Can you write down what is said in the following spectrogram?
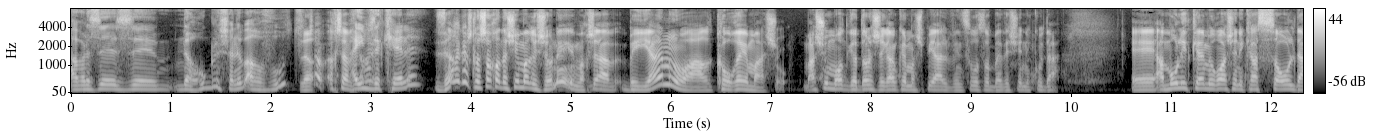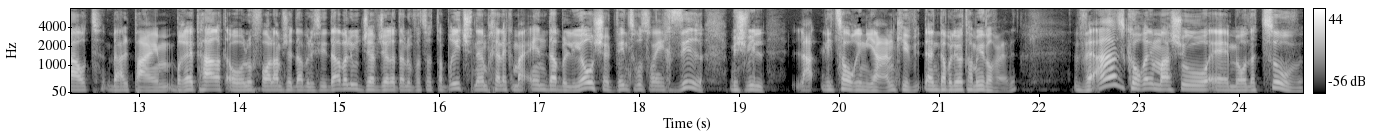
אבל זה, זה נהוג לשלם ערבות? לא. עכשיו, עכשיו, האם זה- זה כלא? זה רק השלושה חודשים הראשונים. עכשיו, בינואר קורה משהו. משהו מאוד גדול שגם כן משפיע על וינס רוסו באיזושהי נקודה. אה, אמור להתקיים אירוע שנקרא סולד אאוט ב-2000. ברט הארט, או אלוף העולם של WCW, ג'ף ג'רד, אלוף ארה"ב, שניהם חלק מה-NWO, שווינס רוסו החזיר בשביל ליצור עניין, כי NWO תמיד עובד. ואז קורה משהו אה, מאוד עצוב.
